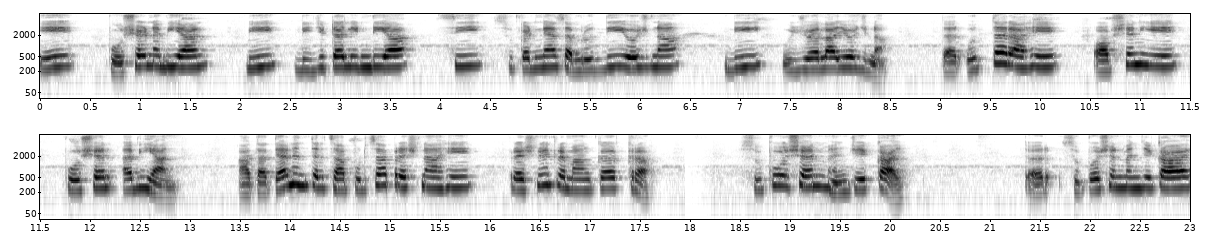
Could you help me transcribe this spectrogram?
ए पोषण अभियान B digital India C Sukanya Samriddhi योजना डी उज्ज्वला योजना. तर उत्तर आहे ऑप्शन ए पोषण अभियान. आता त्यानंतरचा पुढचा प्रश्न आहे प्रश्न क्रमांक अकरा. सुपोषण म्हणजे काय? तर सुपोषण म्हणजे काय?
